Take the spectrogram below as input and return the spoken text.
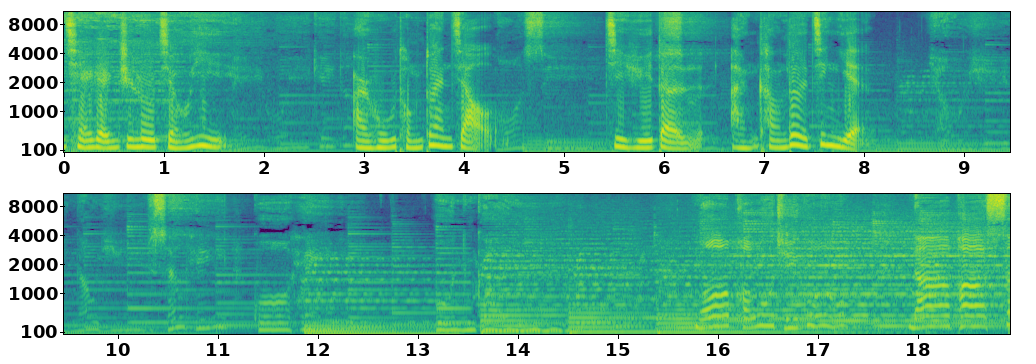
前人之路久矣，而梧桐断脚，寄予等安康乐尽也。我抱住过，哪怕失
